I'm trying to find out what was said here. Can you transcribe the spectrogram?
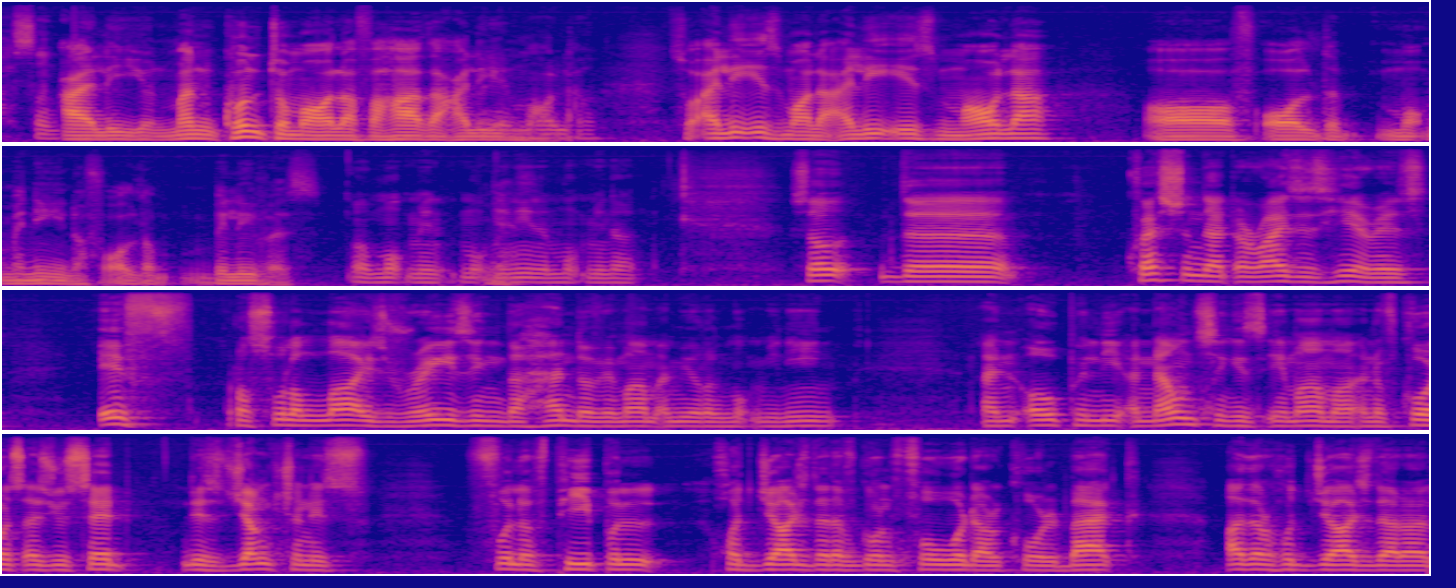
Ahsan. Aliyun. Man kuntu Mawla fahada Aliyun Mawla. Mawla. So Ali is Mawla. Ali is Mawla of all the mu'mineen, of all the believers. Of mu'min, mu'mineen and mu'minat. So the question that arises here is if Rasulullah is raising the hand of Imam Amir al Mu'mineen and openly announcing his imama, and of course, as you said, this junction is full of people, Hujjaj that have gone forward are called back, other Hujjaj that are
